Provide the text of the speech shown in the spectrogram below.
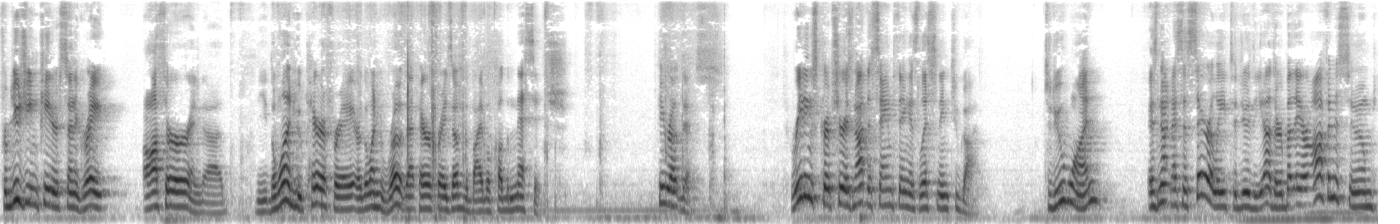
From Eugene Peterson, a great author and uh, the, the one who paraphrased, or the one who wrote that paraphrase of the Bible called The Message. He wrote this Reading Scripture is not the same thing as listening to God. To do one is not necessarily to do the other, but they are often assumed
